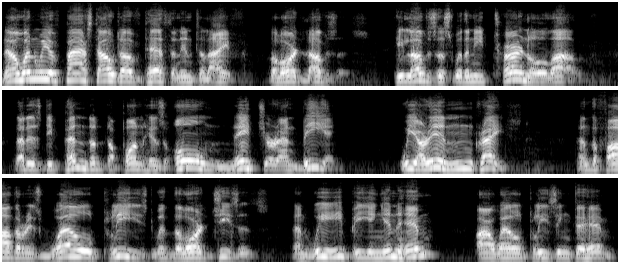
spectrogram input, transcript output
Now, when we have passed out of death and into life, the Lord loves us. He loves us with an eternal love that is dependent upon his own nature and being. We are in Christ, and the Father is well pleased with the Lord Jesus, and we, being in him, are well pleasing to him.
